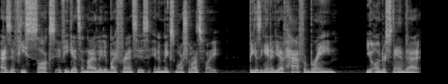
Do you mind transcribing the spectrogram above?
as if he sucks if he gets annihilated by Francis in a mixed martial arts fight. Because again, if you have half a brain, you understand that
